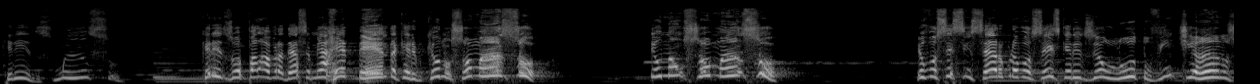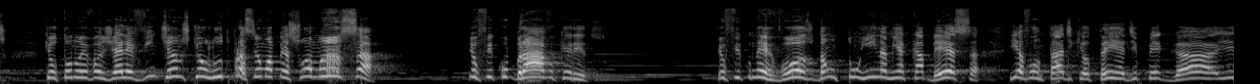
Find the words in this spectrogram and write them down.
Queridos, manso. Queridos, uma palavra dessa me arrebenta, querido, porque eu não sou manso. Eu não sou manso. Eu vou ser sincero para vocês, queridos, eu luto 20 anos que eu estou no Evangelho, é 20 anos que eu luto para ser uma pessoa mansa. Eu fico bravo, queridos. Eu fico nervoso, dá um twin na minha cabeça. E a vontade que eu tenho é de pegar e.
